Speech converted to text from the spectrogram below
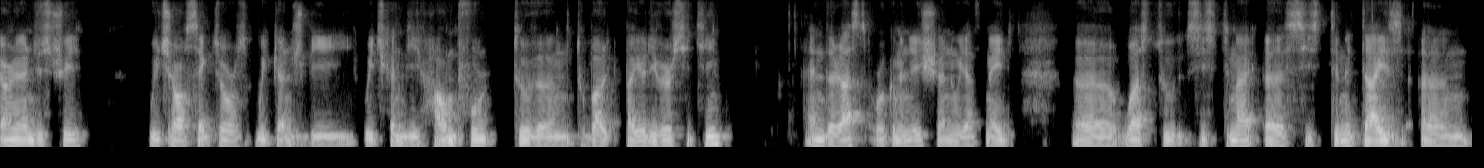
air industry, which are sectors which can be which can be harmful to the to biodiversity. And the last recommendation we have made uh, was to systemi uh, systematize um,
